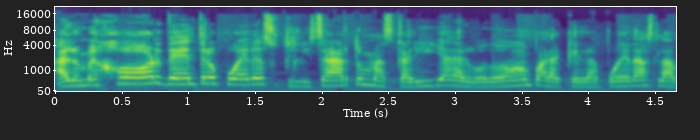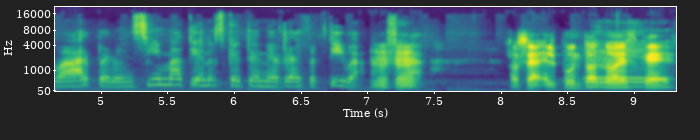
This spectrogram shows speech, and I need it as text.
A lo mejor dentro puedes utilizar tu mascarilla de algodón para que la puedas lavar, pero encima tienes que tenerla efectiva. O sea, o sea el punto no es que eh,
